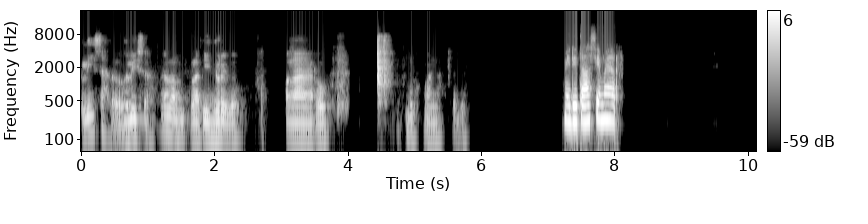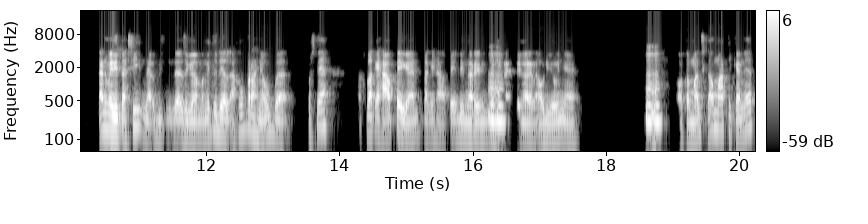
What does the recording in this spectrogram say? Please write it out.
gelisah tau gelisah memang pola tidur itu pengaruh Duh, mana tadi Meditasi, Mer. Kan meditasi nggak nggak segampang itu dia aku pernah nyoba. Maksudnya aku pakai HP kan pakai HP dengerin Mm-mm. dengerin, dengerin audionya. Mm-mm. otomatis kamu matikannya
